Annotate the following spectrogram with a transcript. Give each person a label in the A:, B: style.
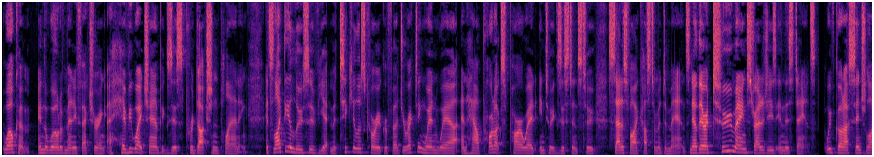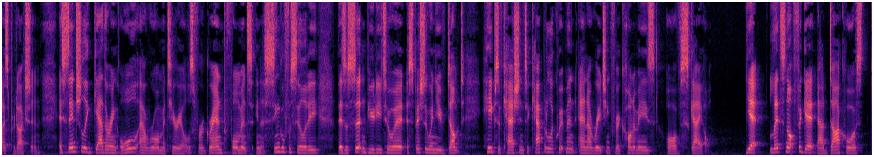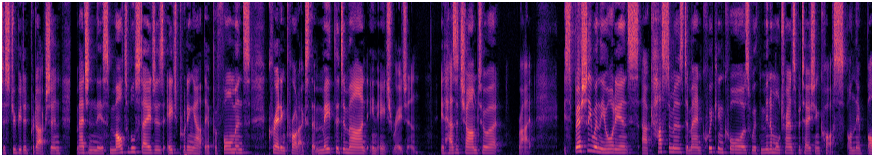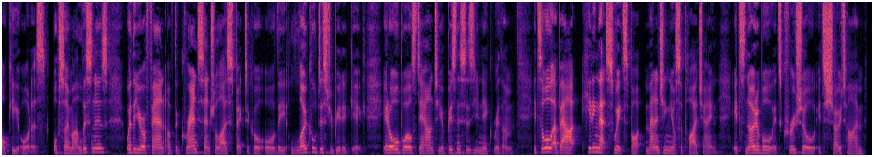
A: Welcome. In the world of manufacturing, a heavyweight champ exists production planning. It's like the elusive yet meticulous choreographer directing when, where, and how products pirouette into existence to satisfy customer demands. Now, there are two main strategies in this dance. We've got our centralized production, essentially gathering all our raw materials for a grand performance in a single facility. There's a certain beauty to it, especially when you've dumped heaps of cash into capital equipment and are reaching for economies of scale. Yet, let's not forget our dark horse distributed production. Imagine this multiple stages, each putting out their performance, creating products that meet the demand in each region. It has a charm to it, right? Especially when the audience, our customers, demand quick and cores with minimal transportation costs on their bulky orders. Also, my listeners, whether you're a fan of the grand centralized spectacle or the local distributed gig, it all boils down to your business's unique rhythm. It's all about hitting that sweet spot, managing your supply chain. It's notable, it's crucial, it's showtime.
